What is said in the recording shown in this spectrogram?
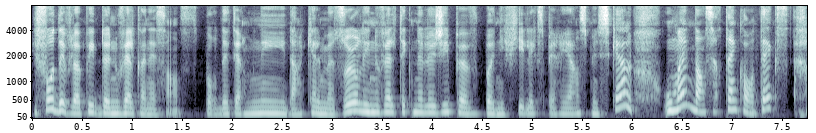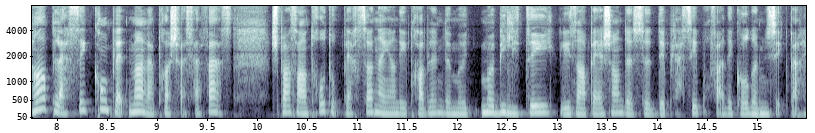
Il faut développer de nouvelles connaissances pour déterminer dans quelle mesure les nouvelles technologies peuvent bonifier l'expérience musicale ou même dans certains contextes remplacer complètement l'approche face à face. Je pense entre autres aux personnes ayant des problèmes de mobilité, les empêchant de se déplacer pour faire des cours de musique, par exemple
